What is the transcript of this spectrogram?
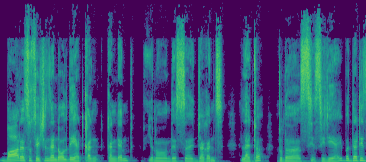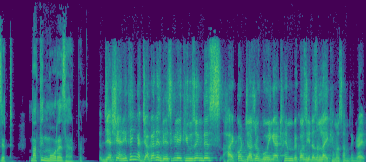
bar associations and all, they had con- condemned, you know, this uh, Jagan's letter to the C- CJI. But that is it. Nothing more has happened. Jayashree, anything? Jagan is basically accusing this High Court judge of going at him because he doesn't like him or something, right?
